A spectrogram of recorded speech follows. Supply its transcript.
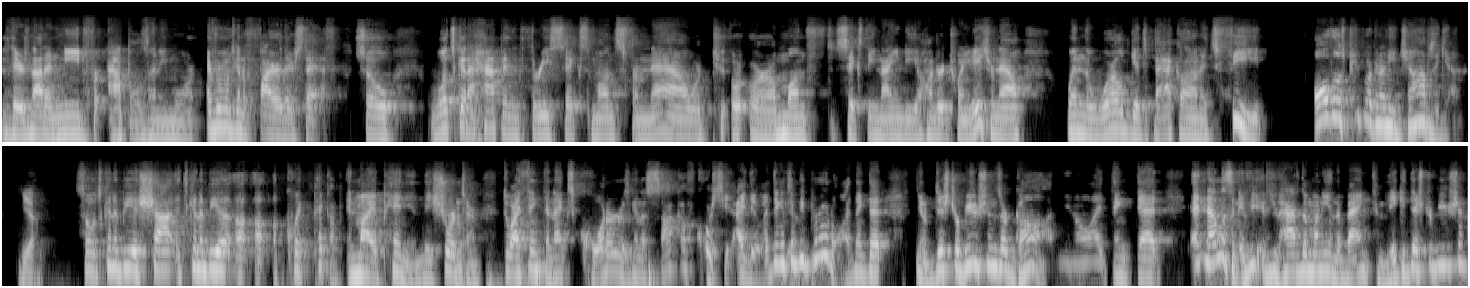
there's not a need for apples anymore everyone's going to fire their staff. So what's going to happen three six months from now or two or, or, a month 60 90 120 days from now when the world gets back on its feet all those people are going to need jobs again. Yeah so it's going to be a shot it's going to be a, a, a, quick pickup in my opinion the short mm-hmm. term mm-hmm. do i think the next quarter is going to suck of course i do i think it's going to be brutal i think that you know distributions are gone you know i think that and now listen if you, if you have the money in the bank to make a distribution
